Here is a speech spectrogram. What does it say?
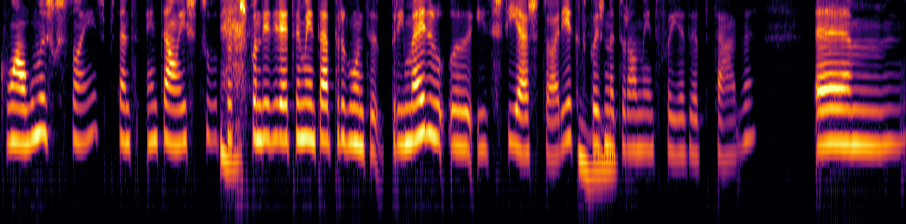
com algumas questões. Portanto, então, isto para responder diretamente à pergunta: primeiro uh, existia a história, que depois uhum. naturalmente foi adaptada. Um,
